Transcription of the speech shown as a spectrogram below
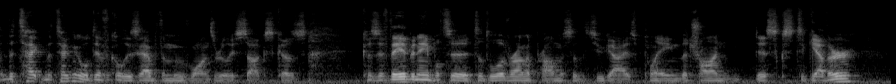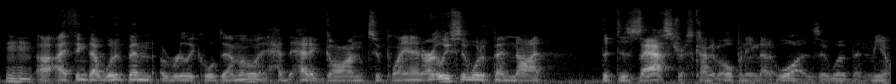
the tech the technical difficulties they have with the move ones really sucks because because if they had been able to, to deliver on the promise of the two guys playing the Tron discs together, Mm-hmm. uh, I think that would have been a really cool demo had had it gone to plan, or at least it would have been not the disastrous kind of opening that it was. It would have been you know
